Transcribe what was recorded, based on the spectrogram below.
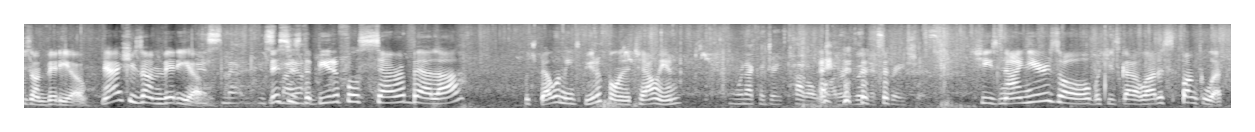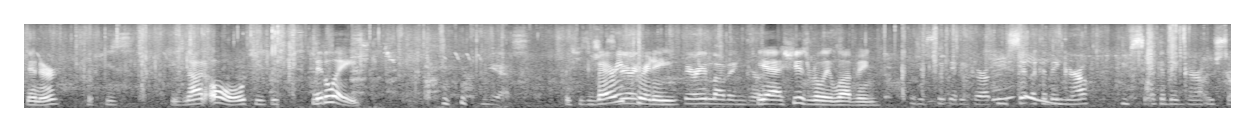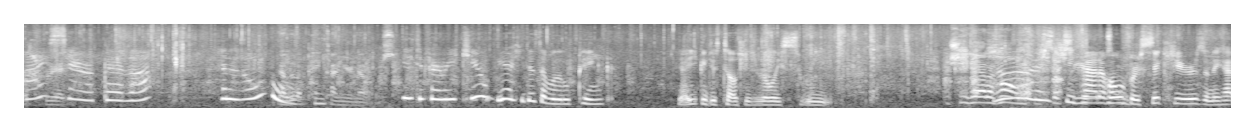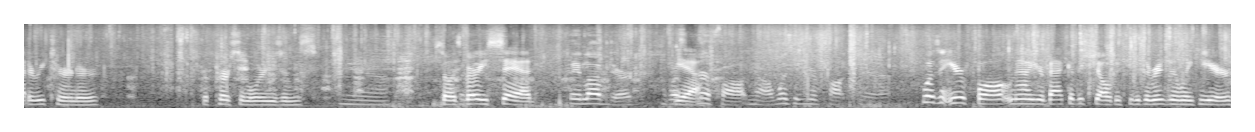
she's on video. Now she's on video. This is the beautiful Sara Bella, which Bella means beautiful in Italian. We're not going to drink puddle water, goodness gracious. She's nine years old, but she's got a lot of spunk left in her. She's she's not old. She's just middle aged. Yes. And she's She's very, pretty. Very loving girl. Yeah, she is really loving. You're a sweet baby girl. Can you sit like a big girl? Can you sit like a big girl? You're so pretty. Sara Bella. Got a little pink on your nose. He's very cute. Yeah, she does have a little pink. Yeah, you can just tell she's really sweet. She had a home for six She's years. had a home for six years and they had to return her for personal reasons. Yeah. So it's very sad. They loved her. It wasn't Yeah. her fault. No, it wasn't your fault, Sara. It wasn't your fault. Now you're back at the shelter. She was originally here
